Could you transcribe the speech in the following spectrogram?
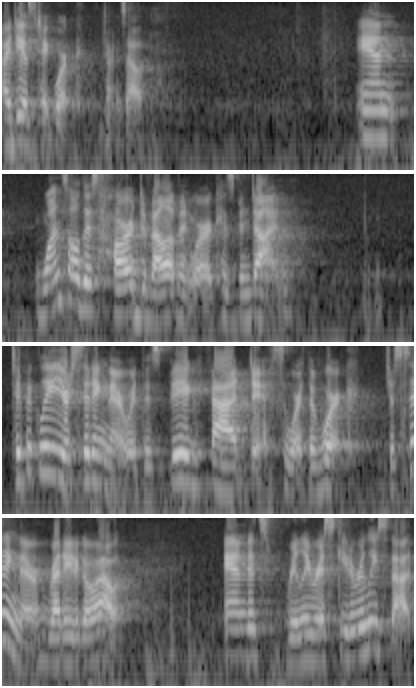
Ideas take work, turns out. And once all this hard development work has been done, typically you're sitting there with this big fat diff's worth of work, just sitting there ready to go out. And it's really risky to release that.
